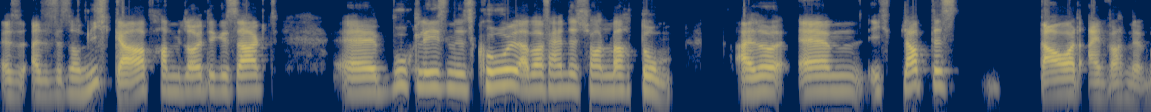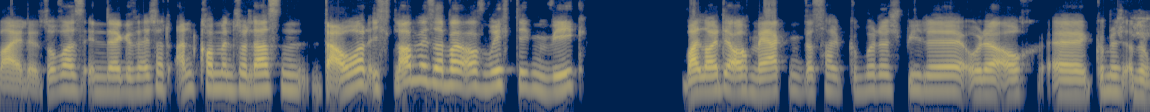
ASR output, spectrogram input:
also als es es noch nicht gab, haben die Leute gesagt, äh, Buchlesen ist cool, aber Fernsehschauen macht dumm. Also, ähm, ich glaube, das dauert einfach eine Weile. Sowas in der Gesellschaft ankommen zu lassen, dauert. Ich glaube, wir sind aber auf dem richtigen Weg, weil Leute auch merken, dass halt Computerspiele oder auch äh, also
